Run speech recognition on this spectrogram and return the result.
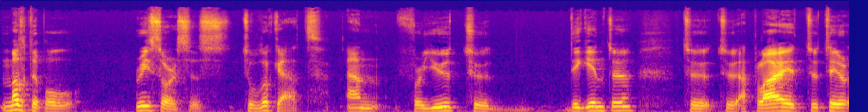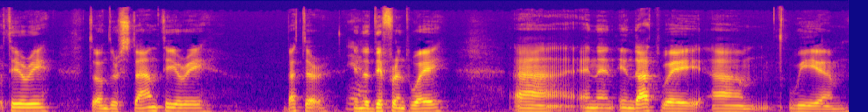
multiple resources to look at and for you to dig into, to to apply to theo- theory, to understand theory better in a different way. Uh, and then in that way, um, we, um,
